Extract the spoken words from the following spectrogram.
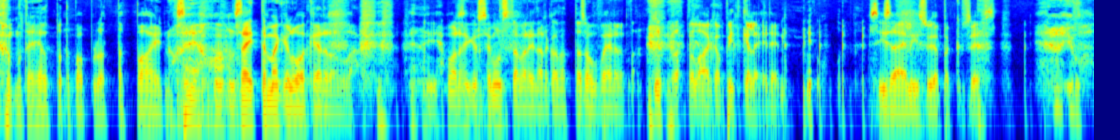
Mutta helppo tapa pudottaa painoa. se on seitsemän kiloa kerralla. Ja varsinkin, jos se musta väri tarkoittaa tason verta. Saattaa olla aika pitkälle edennyt. Sisäelisyöpä kyseessä. Herra Jumala.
